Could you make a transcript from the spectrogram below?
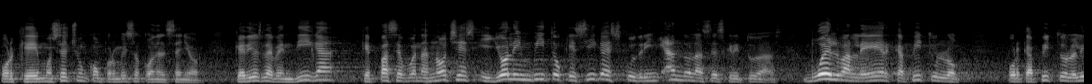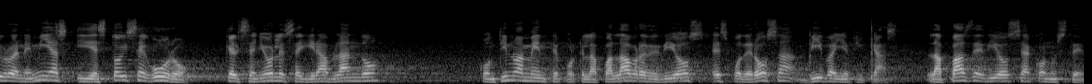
porque hemos hecho un compromiso con el Señor. Que Dios le bendiga, que pase buenas noches y yo le invito que siga escudriñando las escrituras. Vuelva a leer capítulo por capítulo del libro de Nehemías y estoy seguro que el Señor le seguirá hablando continuamente porque la palabra de Dios es poderosa, viva y eficaz. La paz de Dios sea con usted.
